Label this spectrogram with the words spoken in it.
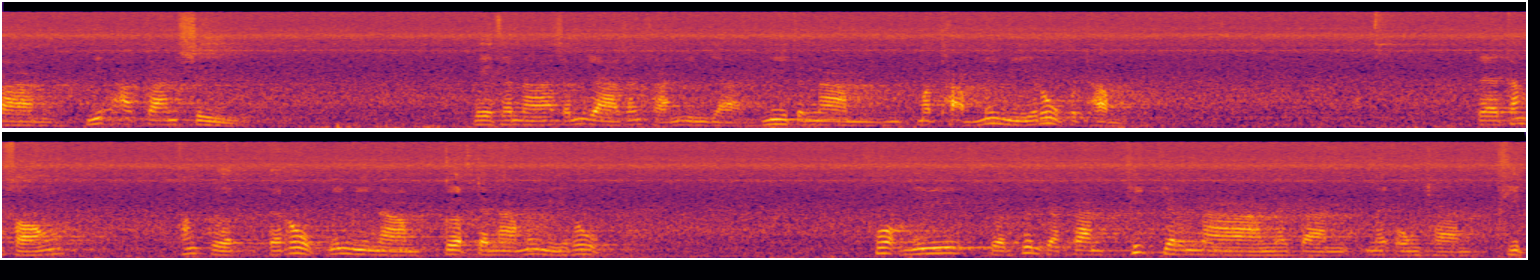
การมีอาการสี่เวทนาสัญญาสังขารวิญญาณมีแต่นามมาทำไม่มีรูปธรรม แต่ทั้งสองทั้งเกิดแต่รูปไม่มีนาม เกิดแต่นามไม่มีรูป พวกนี้เกิดขึ้นจากการพิจารณาในการในองค์ฌานผิด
